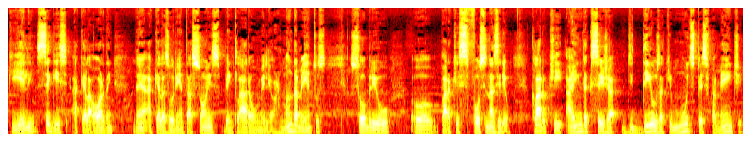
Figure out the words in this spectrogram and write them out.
que ele seguisse aquela ordem né, aquelas orientações bem claras, ou melhor, mandamentos sobre o, o para que fosse nazireu. Claro que ainda que seja de Deus aqui muito especificamente,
